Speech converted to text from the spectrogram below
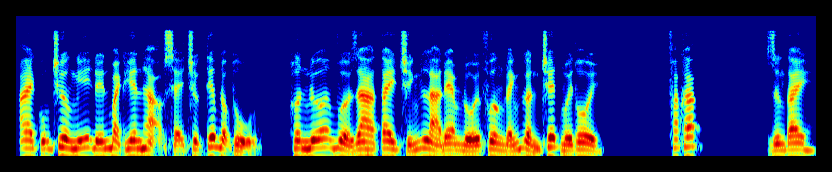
Ai cũng chưa nghĩ đến Bạch Hiên Hạo sẽ trực tiếp động thủ, hơn nữa vừa ra tay chính là đem đối phương đánh gần chết mới thôi. Phát khắc. Dừng tay.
